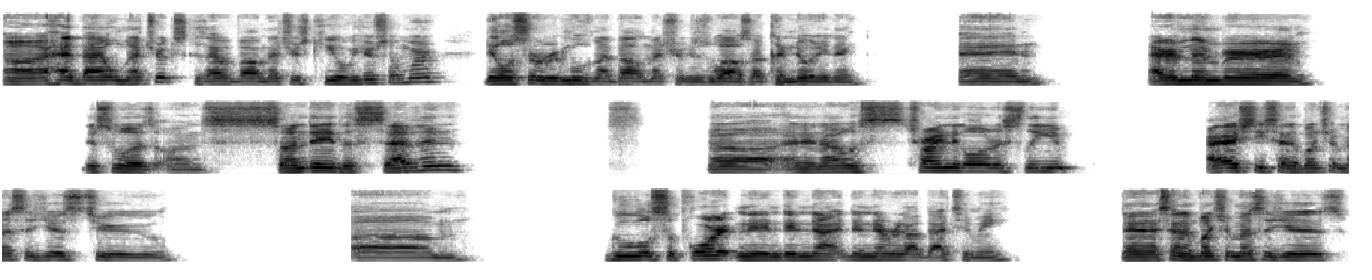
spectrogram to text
uh, I had biometrics because I have a biometrics key over here somewhere. They also removed my biometrics as well, so I couldn't do anything. And I remember this was on Sunday the 7th. Uh, and I was trying to go to sleep. I actually sent a bunch of messages to um Google support and they did not they never got back to me. And I sent a bunch of messages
